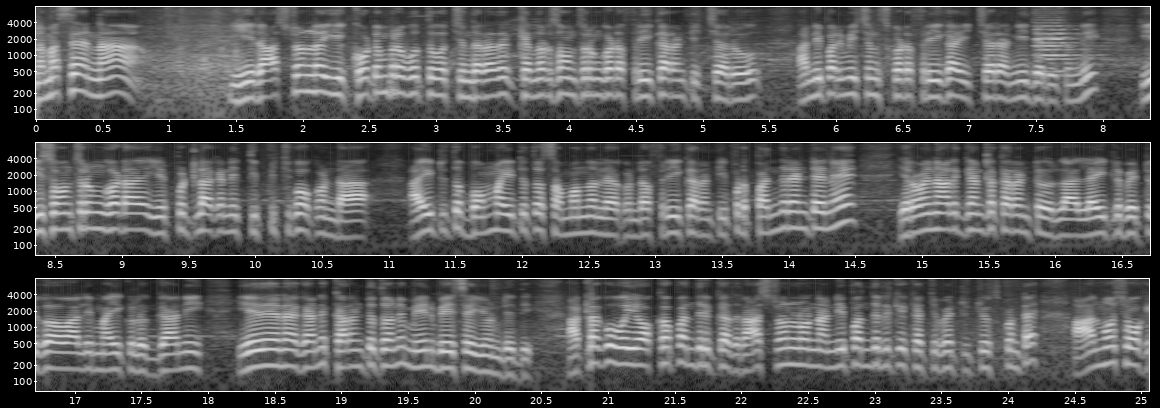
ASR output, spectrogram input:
నమస్తే అన్న. ఈ రాష్ట్రంలో ఈ కూటమి ప్రభుత్వం వచ్చిన తర్వాత కిందటి సంవత్సరం కూడా ఫ్రీ కరెంట్ ఇచ్చారు. అన్ని పర్మిషన్స్ కూడా ఫ్రీగా ఇచ్చారు. అన్నీ జరుగుతుంది. ఈ సంవత్సరం కూడా ఎప్పటిలాగానే తిప్పించుకోకుండా ఐటుతో బొమ్మ ఐటుతో సంబంధం లేకుండా ఫ్రీ కరెంట్. ఇప్పుడు పందిరంటేనే ఇరవై నాలుగు గంటల కరెంటు లైట్లు పెట్టుకోవాలి మైకులకు కానీ ఏదైనా కానీ కరెంటుతోనే మెయిన్ బేస్ అయ్యి ఉండేది. అట్లాగూ ఈ ఒక్క పందిరికి కాదు రాష్ట్రంలో ఉన్న అన్ని పందిరికి ఖర్చు పెట్టి చూసుకుంటే ఆల్మోస్ట్ ఒక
